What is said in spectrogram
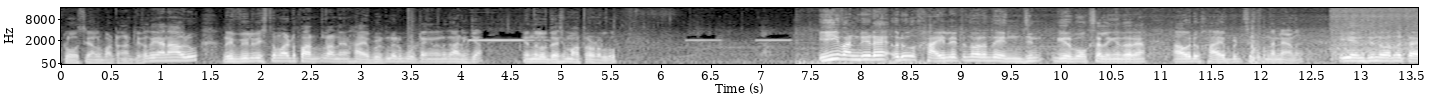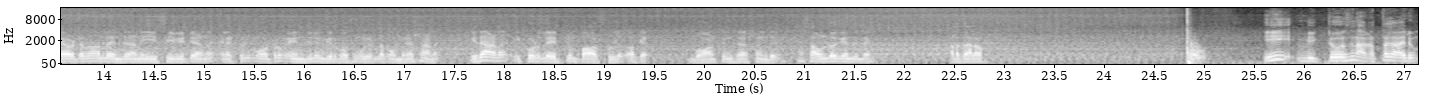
ക്ലോസ് ചെയ്യാനുള്ള ബട്ടൺ കണ്ടില്ല? ഇതൊക്കെ ഞാൻ ആ ഒരു റിവ്യൂവിൽ വിശദമായിട്ട് പറഞ്ഞിട്ടാണ് ഞാൻ ഹൈബ്രിഡിന്റെ ഒരു ബൂട്ട് എങ്ങനെയാണ് കാണിക്കുക എന്നുള്ള ഉദ്ദേശം മാത്രമേ ഉള്ളൂ. ഈ വണ്ടിയുടെ ഒരു ഹൈലൈറ്റ് എന്ന് പറയുന്നത് എഞ്ചിൻ ഗിയർ ബോക്സ് അല്ലെങ്കിൽ എന്താ പറയുക ആ ഒരു ഹൈബ്രിഡ് സിസ്റ്റം തന്നെയാണ്. ഈ എഞ്ചിൻ എന്ന് പറയുന്നത് ടയോട്ട എന്ന് പറഞ്ഞ എഞ്ചിനാണ് ഇ സി വി ടി ആണ് ഇലക്ട്രിക് മോട്ടറും എഞ്ചിനും ഗിയർ ബോക്സും കൂടിയുള്ള കോമ്പിനേഷനാണ് ഇതാണ് ഈ കൂടുതൽ ഏറ്റവും പവർഫുൾ ഓക്കെ ബോണസ് ഇൻസേഷൻ ഉണ്ട്. ആ സൗണ്ട് ഒക്കെ എഞ്ചിന്റെ അടച്ചാലോ? ഈ വിക്ടോറിയസിനകത്ത കാര്യം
